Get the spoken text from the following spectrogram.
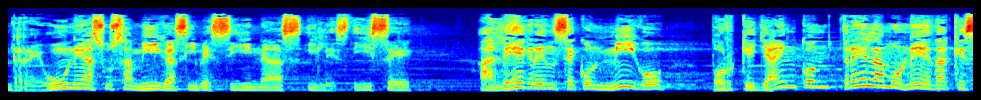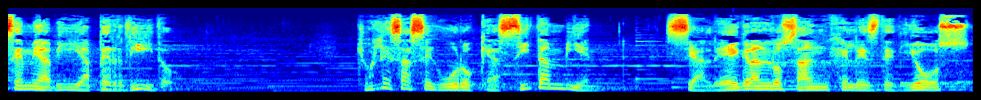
reúne a sus amigas y vecinas y les dice, Alégrense conmigo porque ya encontré la moneda que se me había perdido. Yo les aseguro que así también se alegran los ángeles de Dios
